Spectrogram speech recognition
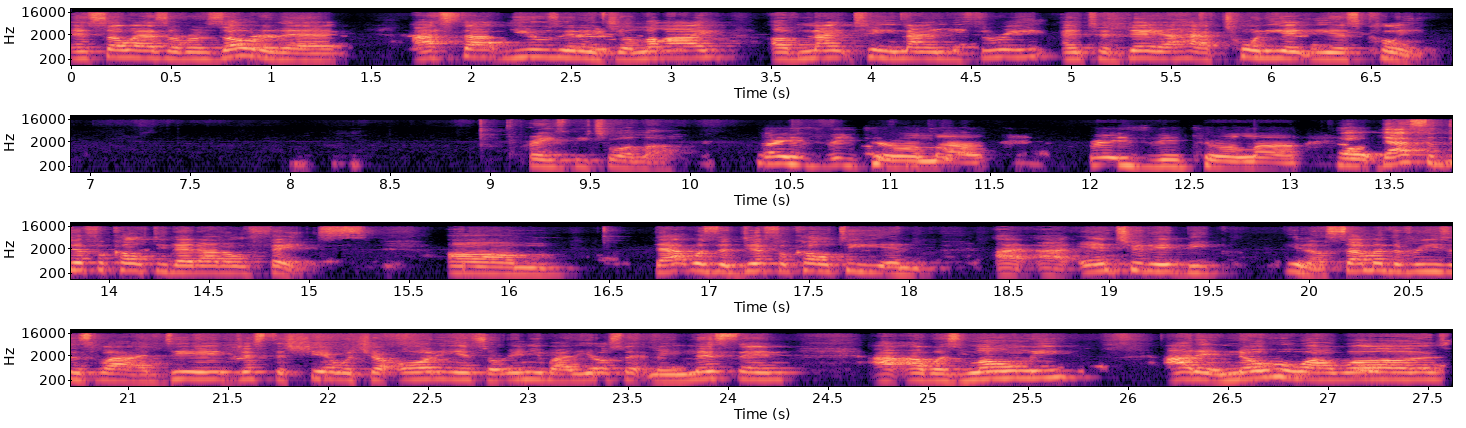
And so as a result of that, I stopped using in July of 1993, and today I have 28 years clean. Praise be to Allah. Praise be to Allah. Praise be to Allah. So that's a difficulty that I don't face. Um, that was a difficulty, and I, I entered it. Be, you know, some of the reasons why I did, just to share with your audience or anybody else that may listen. I, I was lonely. I didn't know who I was.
